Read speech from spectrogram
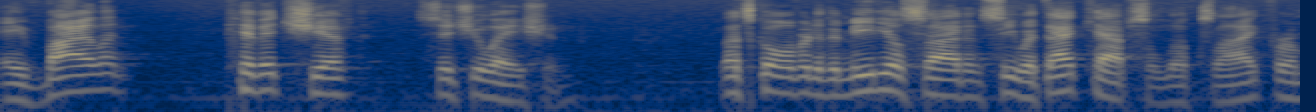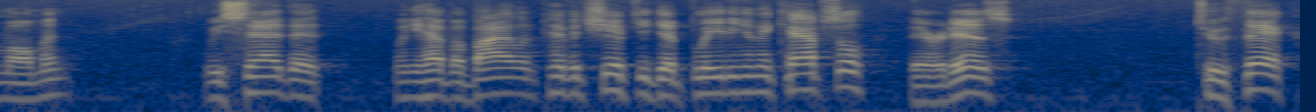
a violent pivot shift situation Let's go over to the medial side and see what that capsule looks like for a moment. We said that when you have a violent pivot shift, you get bleeding in the capsule. There it is. Too thick,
